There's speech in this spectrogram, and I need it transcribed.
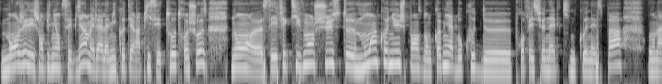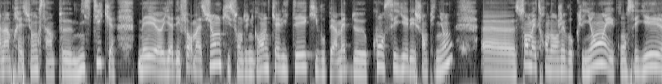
manger des champignons, c'est bien, mais là, la mycothérapie, c'est autre chose. Non, euh, c'est effectivement juste moins connu, je pense. Donc, comme il y a beaucoup de professionnels qui ne connaissent pas, on a l'impression que c'est un peu mystique, mais euh, il y a des formations qui sont d'une grande qualité, qui vous permettent de conseiller les champignons sans mettre en danger vos clients et conseiller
